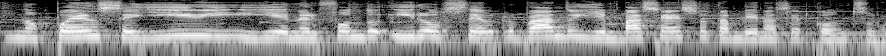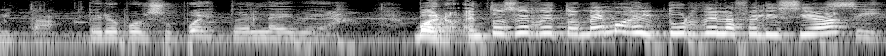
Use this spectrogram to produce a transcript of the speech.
nos pueden seguir y, y en el fondo ir observando y en base a eso también hacer consulta. Pero por supuesto, es la idea. Bueno, entonces retomemos el tour de la felicidad. Sí.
